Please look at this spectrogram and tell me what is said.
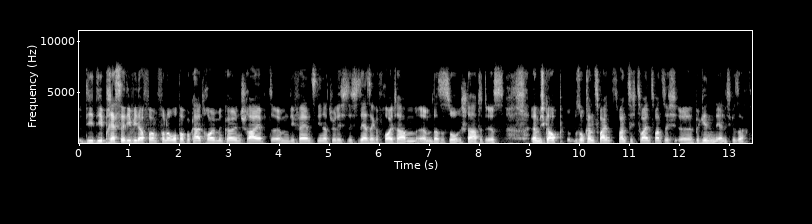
die, die Presse, die wieder vom, von Europapokalträumen in Köln schreibt, ähm, die Fans, die natürlich sich sehr, sehr gefreut haben, ähm, dass es so gestartet ist. Ähm, ich glaube, so kann 2022 äh, beginnen, ehrlich gesagt.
